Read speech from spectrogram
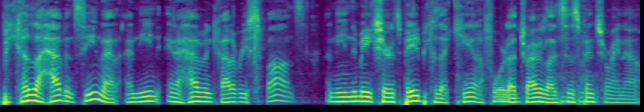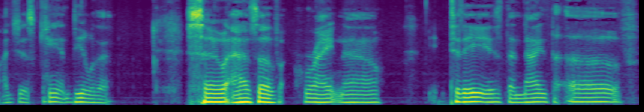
because I haven't seen that, I need, and I haven't got a response. I need to make sure it's paid because I can't afford a driver's license suspension right now. I just can't deal with it. So as of right now, today is the 9th of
